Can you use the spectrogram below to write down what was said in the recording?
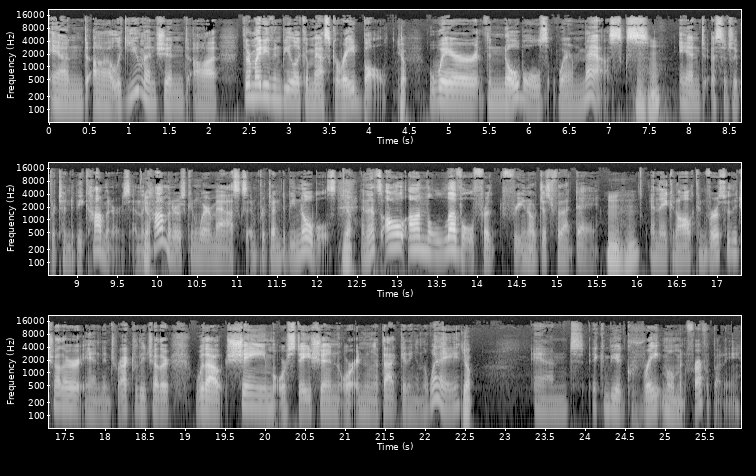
and uh, like you mentioned, uh, there might even be like a masquerade ball. Yep. Where the nobles wear masks Mm-hmm. And essentially pretend to be commoners, and the Yep. commoners can wear masks and pretend to be nobles. Yep. And that's all on the level for, for you know just for that day. Mm-hmm. And they can all converse with each other and interact with each other without shame or station or anything like that getting in the way. Yep. And it can be a great moment for everybody.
